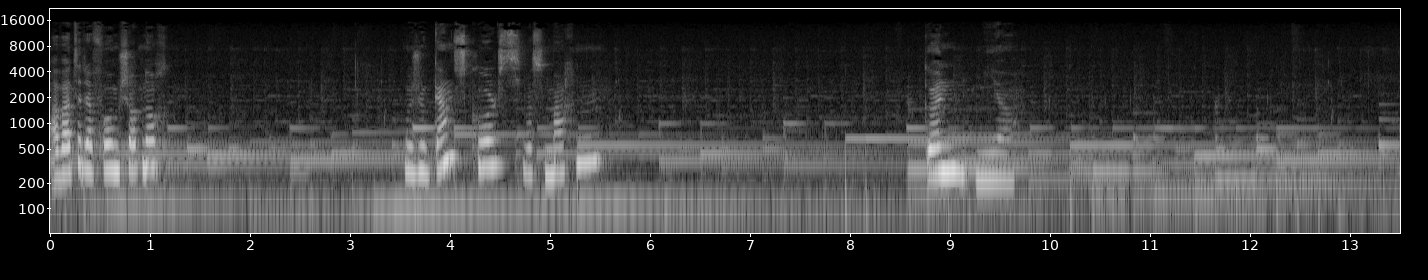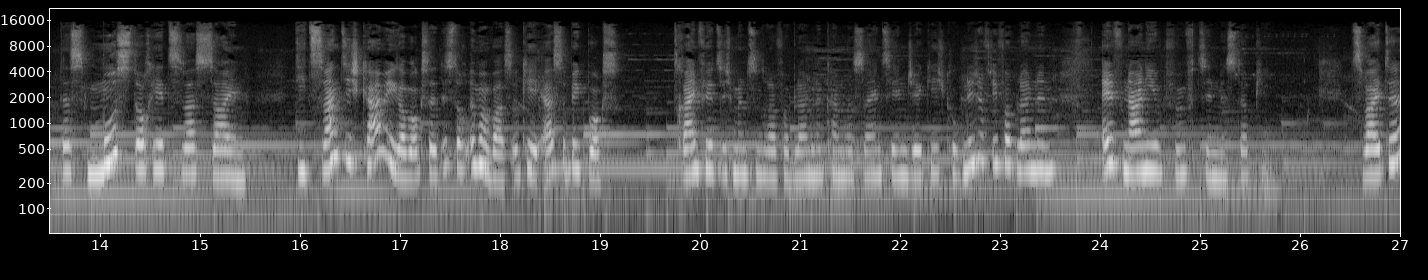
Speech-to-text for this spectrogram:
Aber warte, davor im Shop noch muss ich ganz kurz was machen. Gönn mir. Das muss doch jetzt was sein. Die 20k Megabox, das ist doch immer was. Okay, erste Big Box. 43 Münzen, 3 verbleibende kann was sein. 10 Jackie. Ich gucke nicht auf die verbleibenden. 11 Nani und 15 Mr. P. Zweite.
